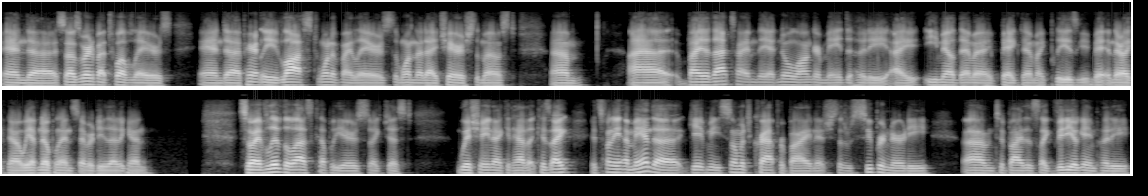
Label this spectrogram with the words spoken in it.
and uh, so I was wearing about 12 layers and apparently lost one of my layers, the one that I cherish the most. Um, uh, by that time, they had no longer made the hoodie. I emailed them and I begged them, like, please, and they're like, no, we have no plans to ever do that again. So I've lived the last couple years like just wishing I could have it because I. It's funny. Amanda gave me so much crap for buying it. She said it was super nerdy um, to buy this like video game hoodie,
